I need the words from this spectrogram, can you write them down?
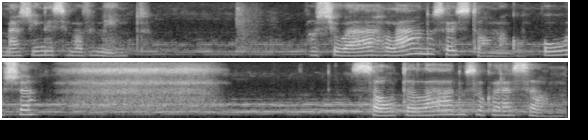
Imagine esse movimento. Puxe o ar lá no seu estômago. Puxa. Solta lá no seu coração.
